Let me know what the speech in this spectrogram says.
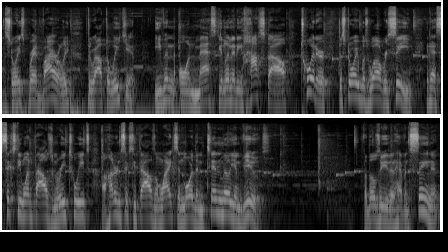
The story spread virally throughout the weekend. Even on masculinity hostile Twitter, the story was well received. It has 61,000 retweets, 160,000 likes, and more than 10 million views. For those of you that haven't seen it,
